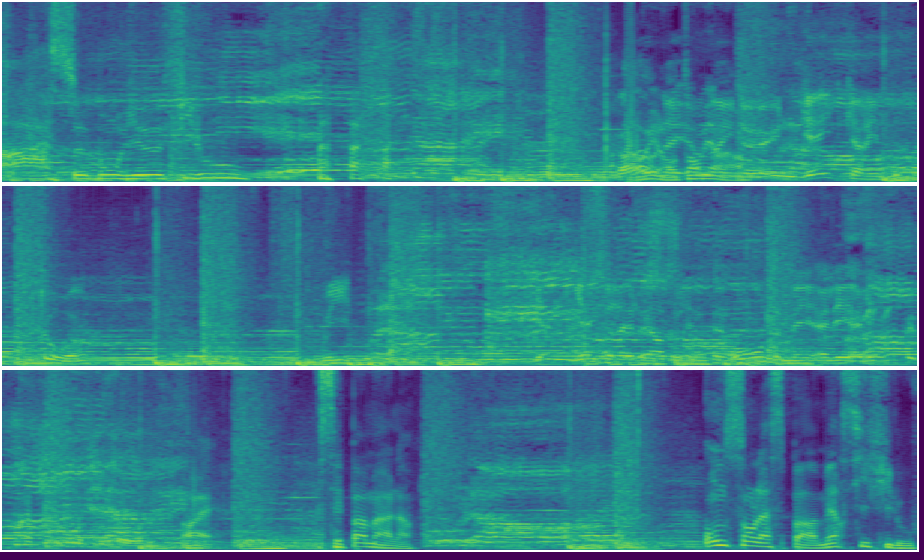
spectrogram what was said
Ah, ce bon vieux filou. Ah, oui, on a, entend a bien, Une, une gate qui arrive beaucoup plus tôt. Hein. Oui. Il y, a- a une reverb qui est ronde, mais elle est, elle est coupée pratiquement aussitôt. Ouais. C'est pas mal. On ne s'en lasse pas. Merci Filou.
